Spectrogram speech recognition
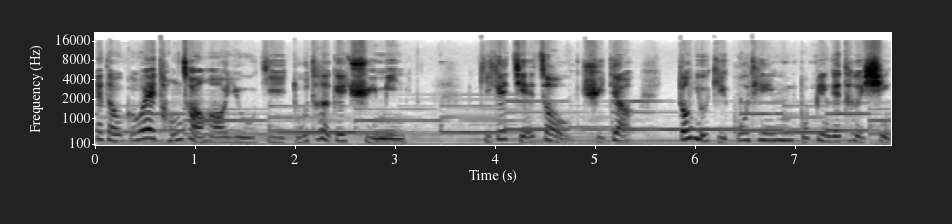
一道歌位通常吼有其独特的曲名，其个节奏曲调都有其固定不变的特性。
